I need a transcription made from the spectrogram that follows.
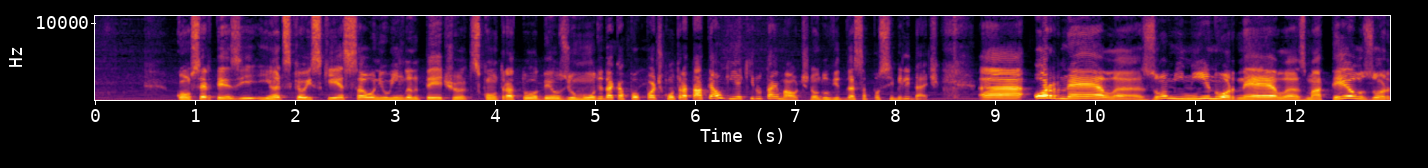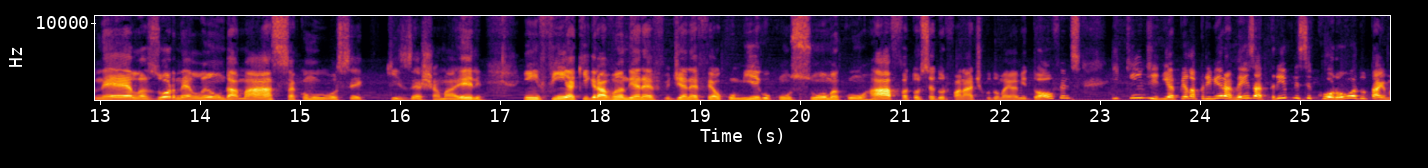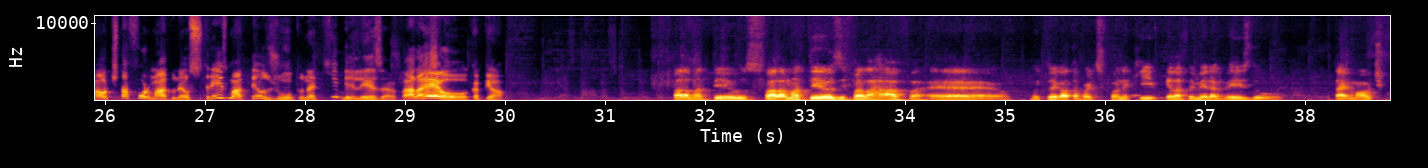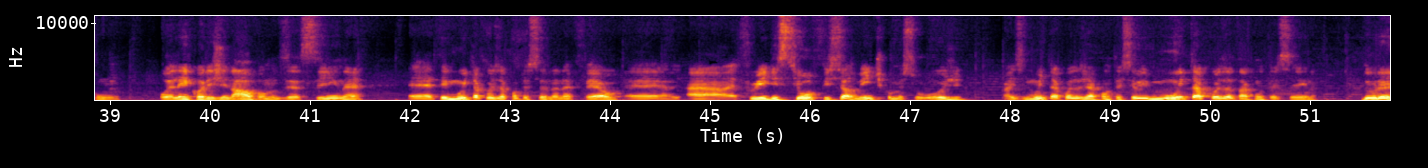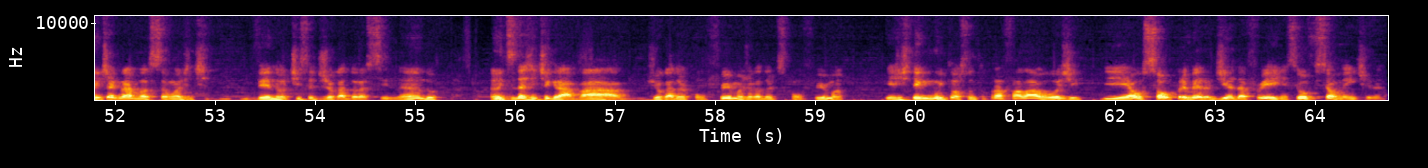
Com certeza. E, e, antes que eu esqueça, o New England Patriots contratou Deus e o mundo e daqui a pouco pode contratar até alguém aqui no timeout. Não duvido dessa possibilidade. Uh, Ornelas, o menino Ornelas, Matheus Ornelas, Ornelão da Massa, como você quiser chamar ele. Enfim, aqui gravando de NFL comigo, com o Suma, com o Rafa, torcedor fanático do Miami Dolphins. E quem diria, pela primeira vez, a tríplice coroa do timeout está formado, né? Os três Matheus juntos, né? Que beleza. Fala aí, ô campeão. Fala, Matheus. Fala, Matheus, e fala, Rafa. É muito legal estar participando aqui pela primeira vez do Timeout com o elenco original, vamos dizer assim, né? É, tem muita coisa acontecendo na NFL. É, a Free Agency oficialmente começou hoje, mas muita coisa já aconteceu e muita coisa está acontecendo. Durante a gravação, a gente vê notícia de jogador assinando. Antes da gente gravar, jogador confirma, jogador desconfirma. E a gente tem muito assunto para falar hoje e é só o primeiro dia da Free Agency, oficialmente, né?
